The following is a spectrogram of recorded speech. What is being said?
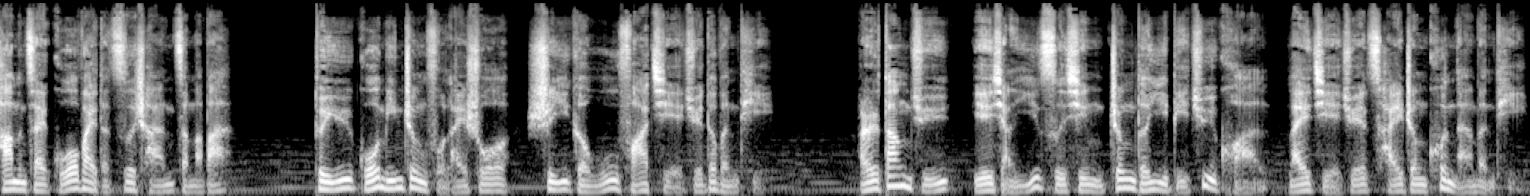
他们在国外的资产怎么办？对于国民政府来说，是一个无法解决的问题。而当局也想一次性征得一笔巨款来解决财政困难问题。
